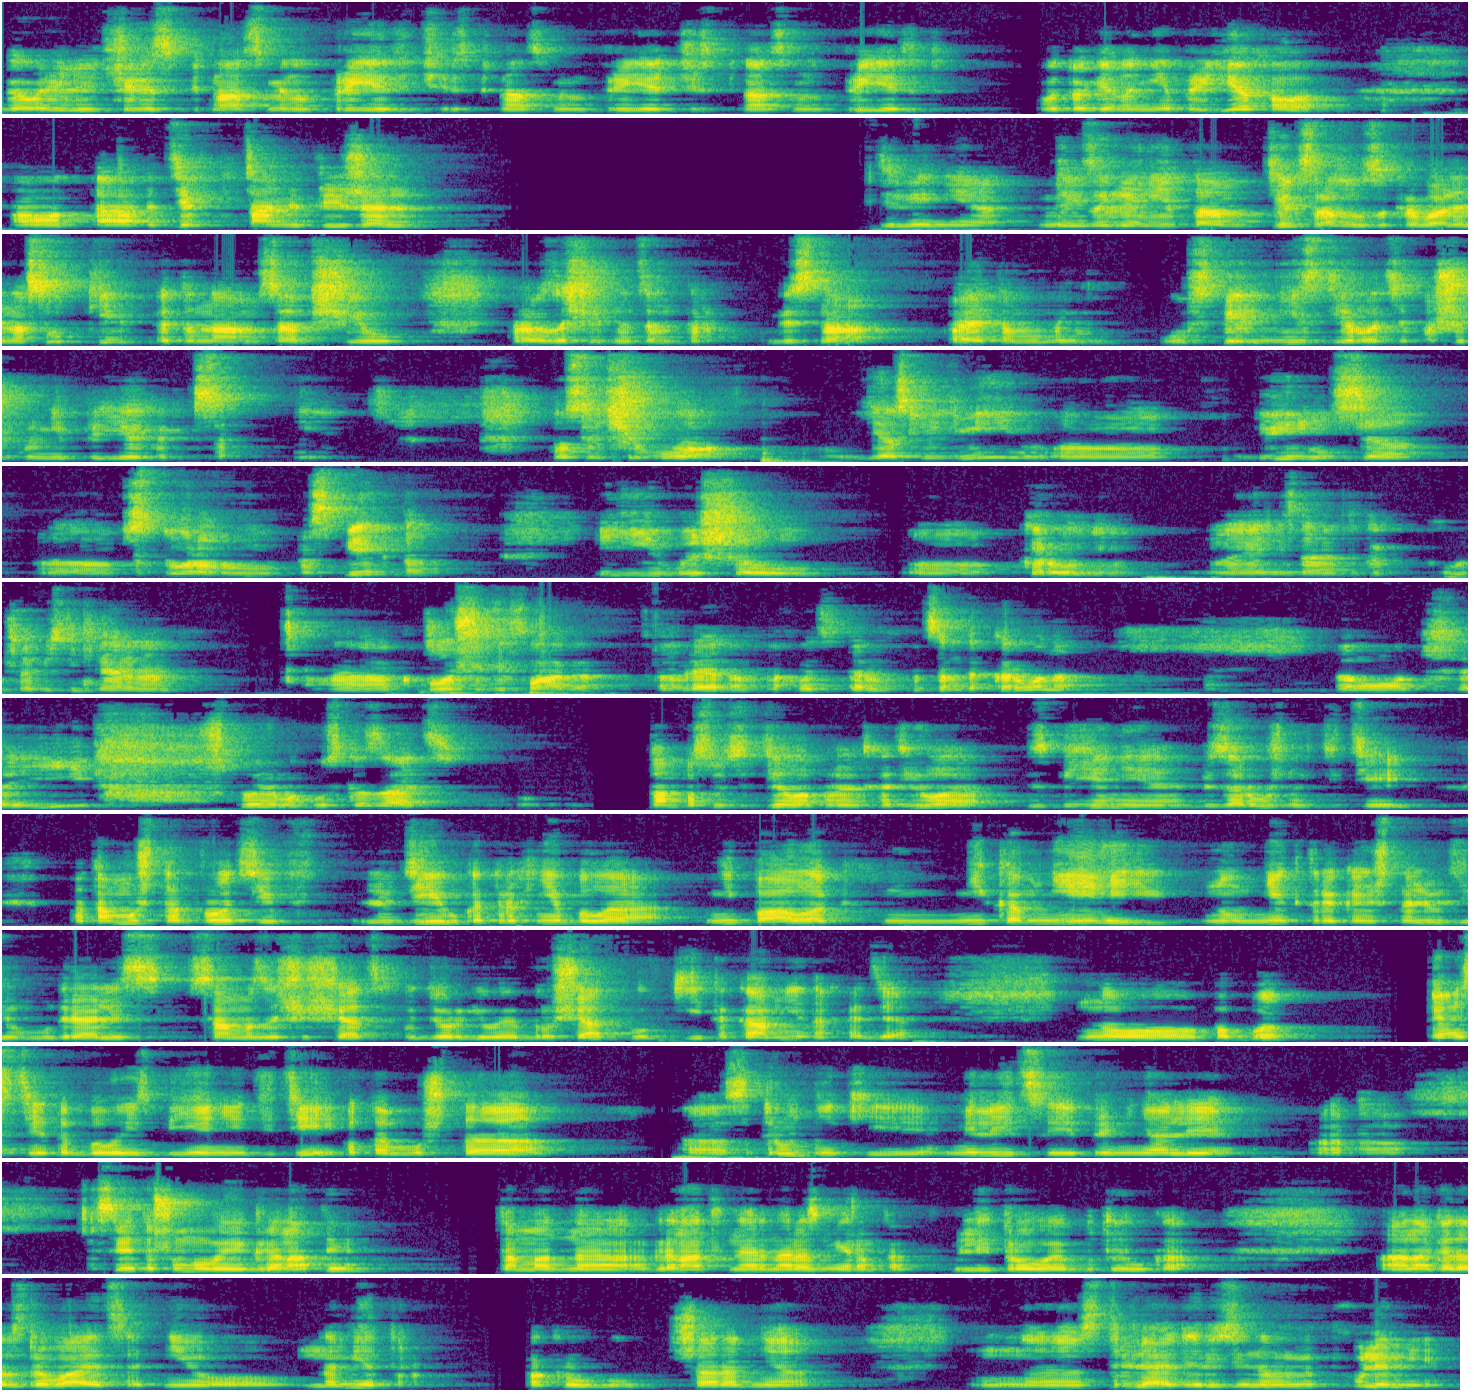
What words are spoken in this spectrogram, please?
говорили, через 15 минут приедет, через 15 минут приедет, через 15 минут приедет. В итоге она не приехала. Вот. А те, кто сами приезжали отделение, заявление там, тех сразу закрывали на сутки. Это нам сообщил правозащитный центр «Весна». Поэтому мы успели не сделать ошибку, не приехать. После чего я с людьми э, двинулся в сторону проспекта и вышел к короне. Ну, я не знаю, это как лучше объяснить, наверное, к площади флага. Там рядом находится центр корона. Вот. И что я могу сказать? Там, по сути дела, происходило избиение безоружных детей. Потому что против людей, у которых не было ни палок, ни камней. Ну, некоторые, конечно, люди умудрялись самозащищаться, выдергивая брусчатку, какие-то камни находя. Но по части это было избиение детей, потому что э, сотрудники милиции применяли э, светошумовые гранаты. Там одна граната, наверное, размером как литровая бутылка. Она, когда взрывается, от нее на метр по кругу шар огня стреляли резиновыми пулями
